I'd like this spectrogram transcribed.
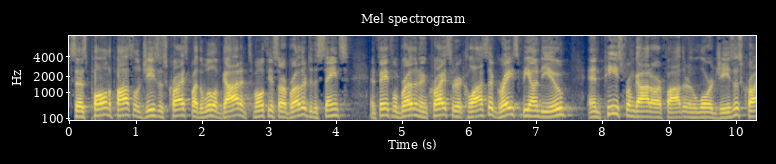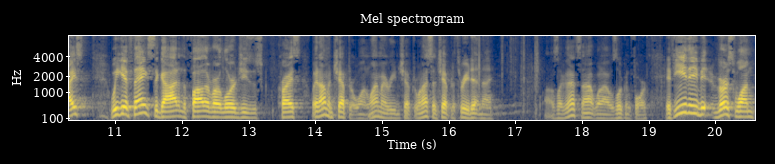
says, Paul, an apostle of Jesus Christ by the will of God, and Timotheus our brother, to the saints and faithful brethren in Christ who are at Colossae, grace be unto you, and peace from God our Father and the Lord Jesus Christ. We give thanks to God and the Father of our Lord Jesus Christ. Wait, I'm in chapter 1. Why am I reading chapter 1? I said chapter 3, didn't I? I was like, that's not what I was looking for. If ye be, verse 1,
